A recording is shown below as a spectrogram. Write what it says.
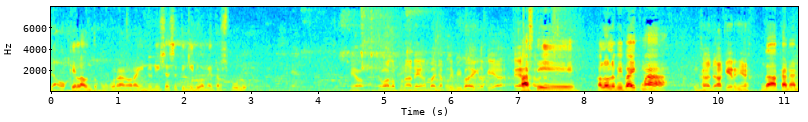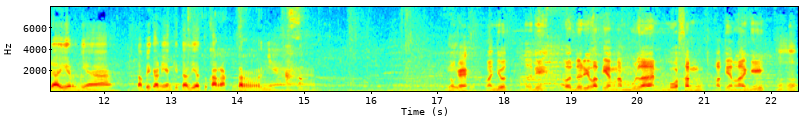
udah oke lah untuk ukuran orang Indonesia setinggi 2 meter 10. Ya, walaupun ada yang banyak lebih baik tapi ya. ya Pasti. Kalau lebih baik mah Nggak ada akhirnya. nggak akan ada airnya. Tapi kan yang kita lihat tuh karakternya. Oke, Gitu. lanjut. Jadi lo dari latihan 6 bulan, bosen, latihan lagi. Mm-mm.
